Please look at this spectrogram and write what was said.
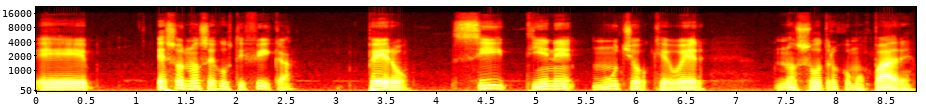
Eh, eso no se justifica, pero sí tiene mucho que ver nosotros como padres,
